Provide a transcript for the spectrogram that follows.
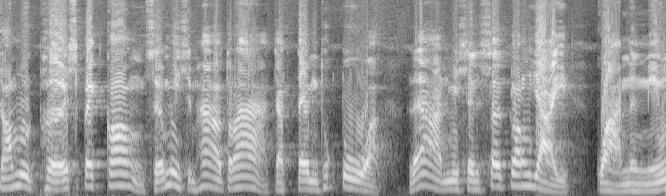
จอมหลุดเผยสเปคกล้อง Xiaomi 15 Ultra จัดเต็มทุกตัว และอาจมีเซ็นเซอร์กล้องใหญ่กว่า 1 นิ้ว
